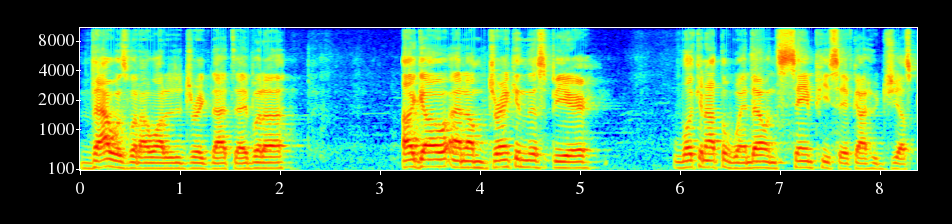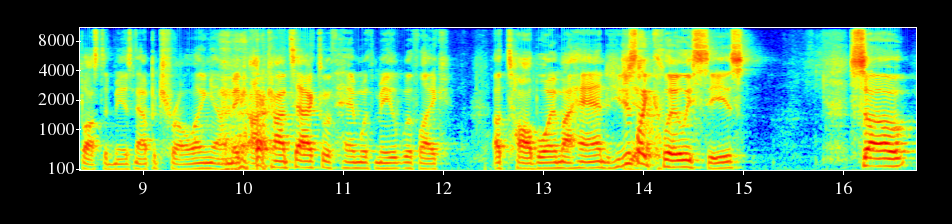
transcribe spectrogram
that was what I wanted to drink that day. But uh, I go and I'm drinking this beer, looking out the window, and the same P safe guy who just busted me is now patrolling, and I make eye contact with him with me with like a tall boy in my hand. He just Yeah. like clearly sees. So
